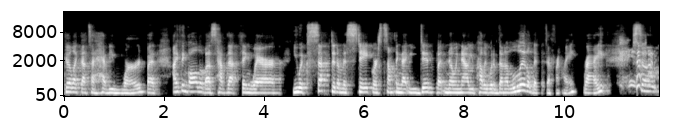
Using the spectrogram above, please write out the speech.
feel like that's a heavy word but i think all of us have that thing where you accepted a mistake or something that you did but knowing now you probably would have done a little bit differently right? So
